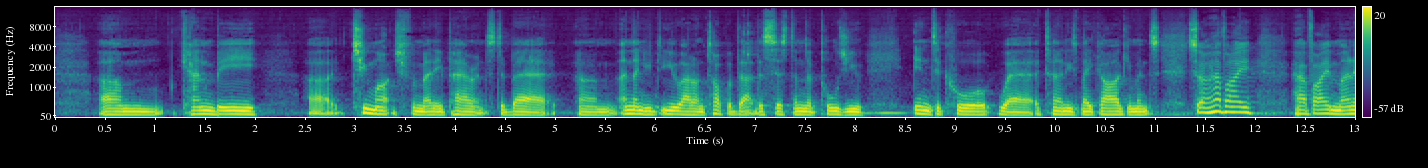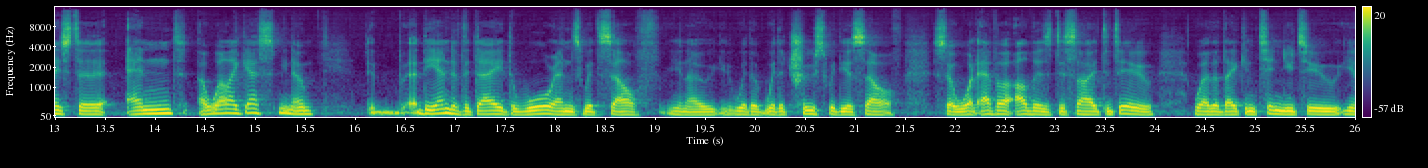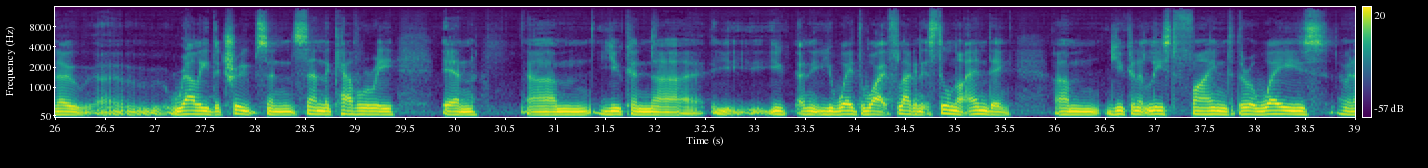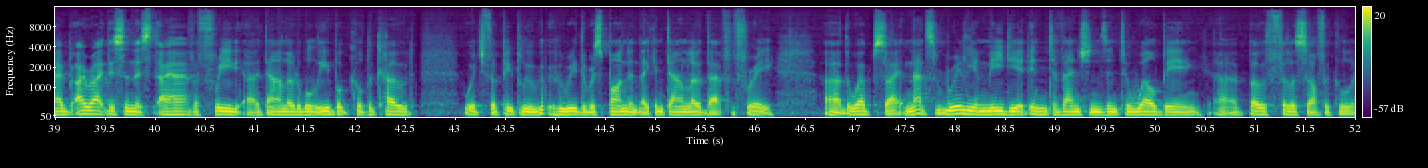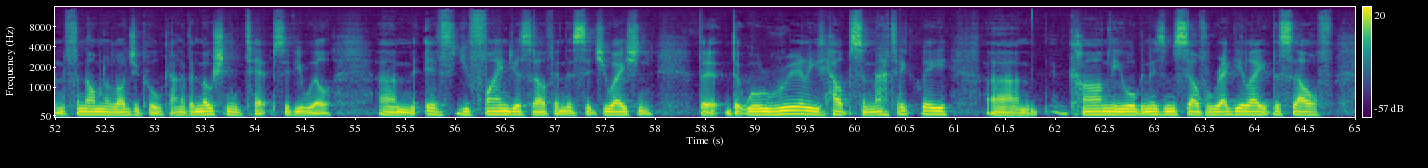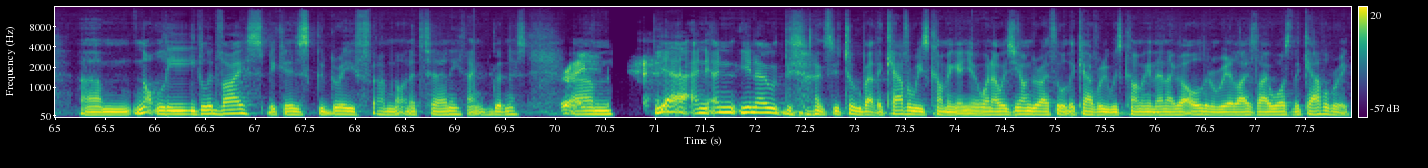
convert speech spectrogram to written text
um, can be uh, too much for many parents to bear. Um, and then you, you add on top of that the system that pulls you into court where attorneys make arguments. So have I have I managed to end? Uh, well, I guess you know. At the end of the day, the war ends with self. You know, with a with a truce with yourself. So whatever others decide to do, whether they continue to, you know, uh, rally the troops and send the cavalry in. Um, you can uh, you, you, and you wave the white flag, and it's still not ending. Um, you can at least find there are ways. I mean, I, I write this in this. I have a free uh, downloadable ebook called The Code, which for people who, who read the respondent, they can download that for free uh, the website. And that's really immediate interventions into well being, uh, both philosophical and phenomenological, kind of emotional tips, if you will. Um, if you find yourself in this situation, that, that will really help somatically um, calm the organism, self regulate the self. Um, not legal advice because, good grief, I'm not an attorney, thank goodness. Right. Yeah, and and you know, to talk about the cavalry's coming. And you know, when I was younger, I thought the cavalry was coming, and then I got older and realized I was the cavalry.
